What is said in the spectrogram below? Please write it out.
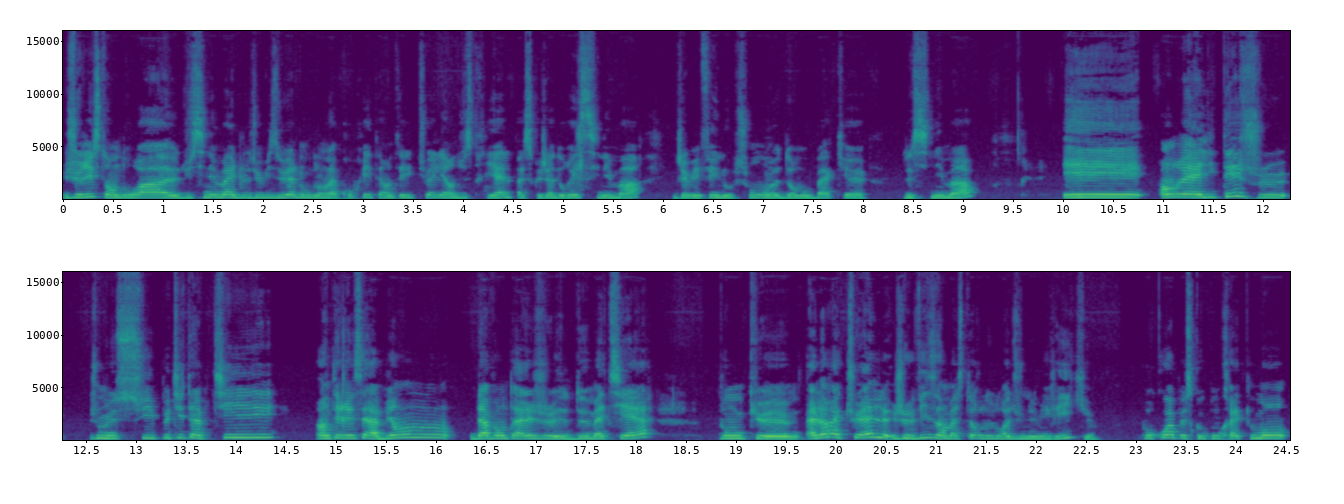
juriste en droit euh, du cinéma et de l'audiovisuel, donc dans la propriété intellectuelle et industrielle, parce que j'adorais le cinéma. J'avais fait une option euh, dans mon bac euh, de cinéma. Et en réalité, je, je me suis petit à petit intéressée à bien davantage de matières. Donc, à l'heure actuelle, je vise un master de droit du numérique. Pourquoi? Parce que concrètement,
